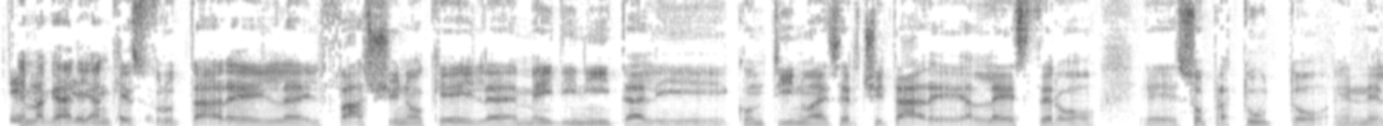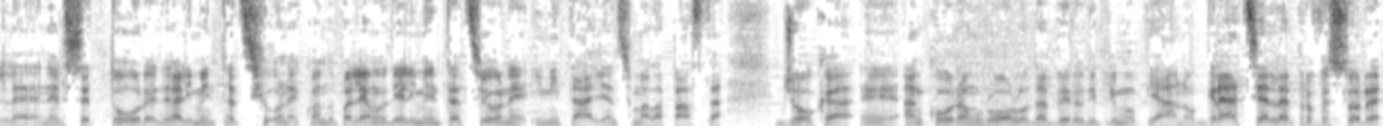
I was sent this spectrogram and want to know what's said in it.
e, magari anche sfruttare il, il, fascino che il Made in Italy continua a esercitare all'estero, eh, soprattutto nel, nel, settore dell'alimentazione. Quando parliamo di alimentazione in Italia, insomma, la pasta gioca eh, ancora un ruolo davvero di primo piano. Grazie al professor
